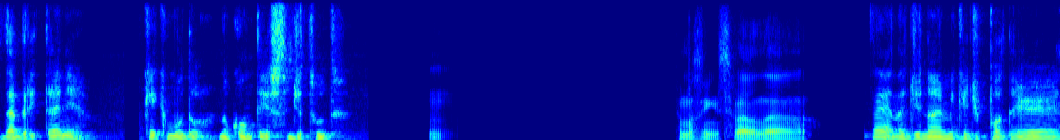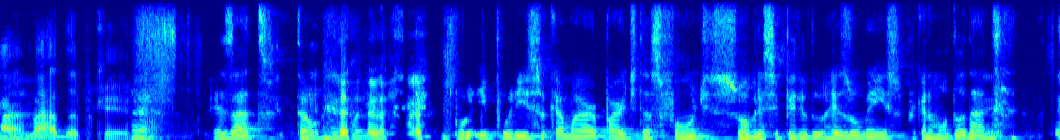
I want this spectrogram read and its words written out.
da Britânia, o que, que mudou no contexto de tudo? Como assim? Você fala na. É, na dinâmica de poder. Ah, na- nada, porque. Exato. Então, e, por- e- por, isso que a maior parte das fontes sobre esse período resumem isso, porque não mudou nada. Sim,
